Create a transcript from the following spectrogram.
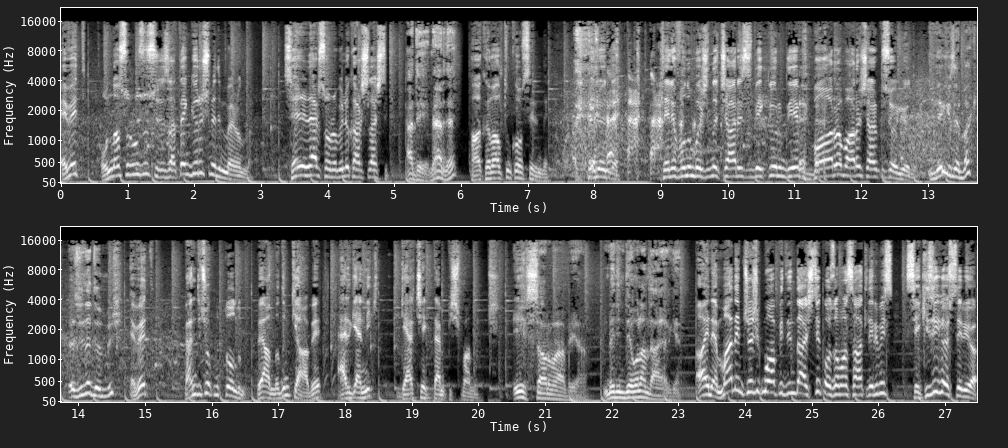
Evet. Ondan sonra uzun süre zaten görüşmedim ben onunla. Seneler sonra böyle karşılaştık. Hadi nerede? Hakan Altun konserinde. En önde. Telefonun başında çaresiz bekliyorum diye bağıra bağıra şarkı söylüyordu. Ne güzel bak özüne dönmüş. Evet. Ben de çok mutlu oldum. Ve anladım ki abi ergenlik gerçekten pişmanlıkmış. Hiç sorma abi ya. Benim de olan da ergen. Aynen madem çocuk muhabbetini de açtık o zaman saatlerimiz 8'i gösteriyor.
